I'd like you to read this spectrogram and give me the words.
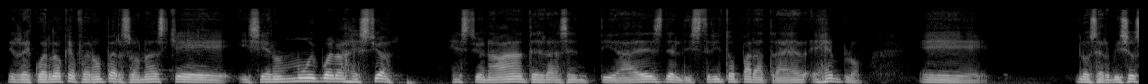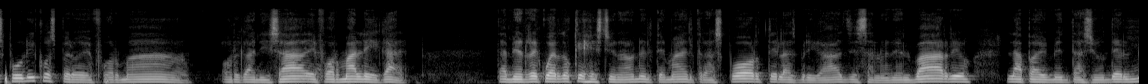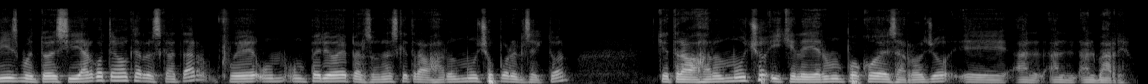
y recuerdo que fueron personas que hicieron muy buena gestión, gestionaban ante las entidades del distrito para traer ejemplo, eh, los servicios públicos, pero de forma organizada, de forma legal. También recuerdo que gestionaron el tema del transporte, las brigadas de salud en el barrio, la pavimentación del mismo. Entonces, si algo tengo que rescatar, fue un, un periodo de personas que trabajaron mucho por el sector, que trabajaron mucho y que le dieron un poco de desarrollo eh, al, al, al barrio.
